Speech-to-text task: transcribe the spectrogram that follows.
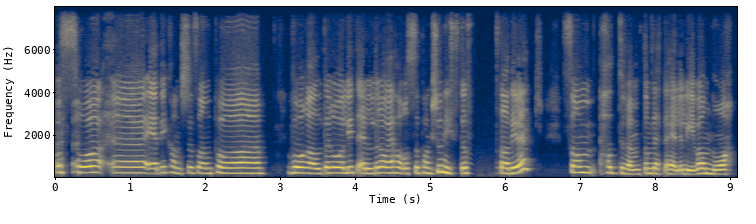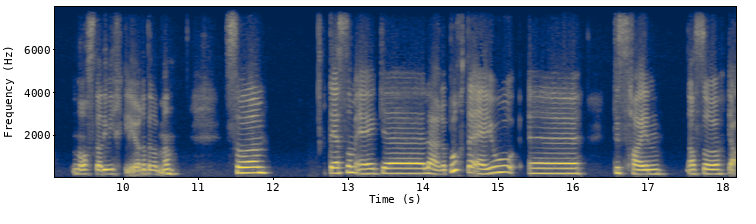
Og så eh, er de kanskje sånn på vår alder og litt eldre, og jeg har også pensjonister stadig vekk, som har drømt om dette hele livet, og nå, nå skal de virkelig gjøre drømmen. Så det som jeg eh, lærer bort, det er jo eh, design altså ja,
